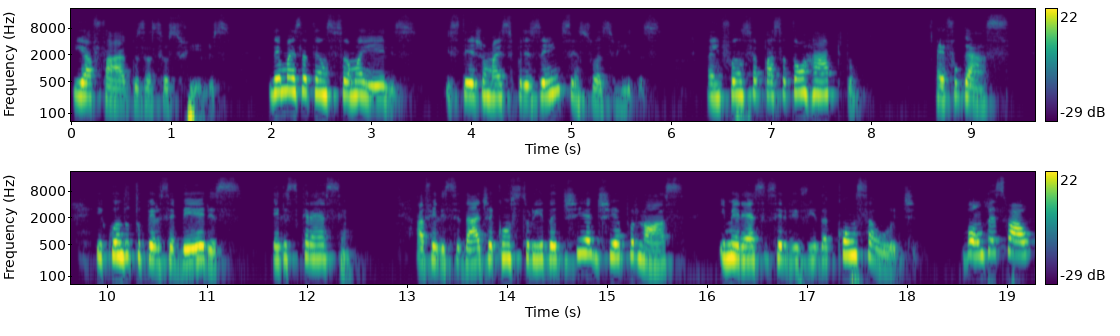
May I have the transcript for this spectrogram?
e afagos a seus filhos. Dê mais atenção a eles, estejam mais presentes em suas vidas. A infância passa tão rápido, é fugaz. E quando tu perceberes, eles crescem. A felicidade é construída dia a dia por nós e merece ser vivida com saúde. Bom, pessoal,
